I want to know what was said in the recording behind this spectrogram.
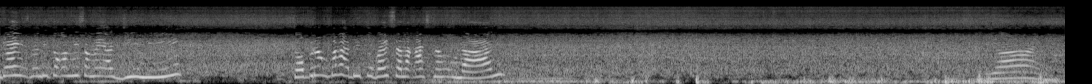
guys, nandito kami sa may Aljini. Sobrang baha dito guys sa lakas ng ulan. Ayan.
